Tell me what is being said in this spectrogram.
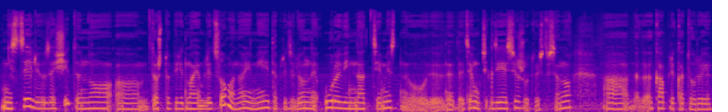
не с целью защиты, но э, то, что перед моим лицом, оно имеет определенный уровень над тем местом, э, тем, где я сижу. То есть все равно э, капли, которые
